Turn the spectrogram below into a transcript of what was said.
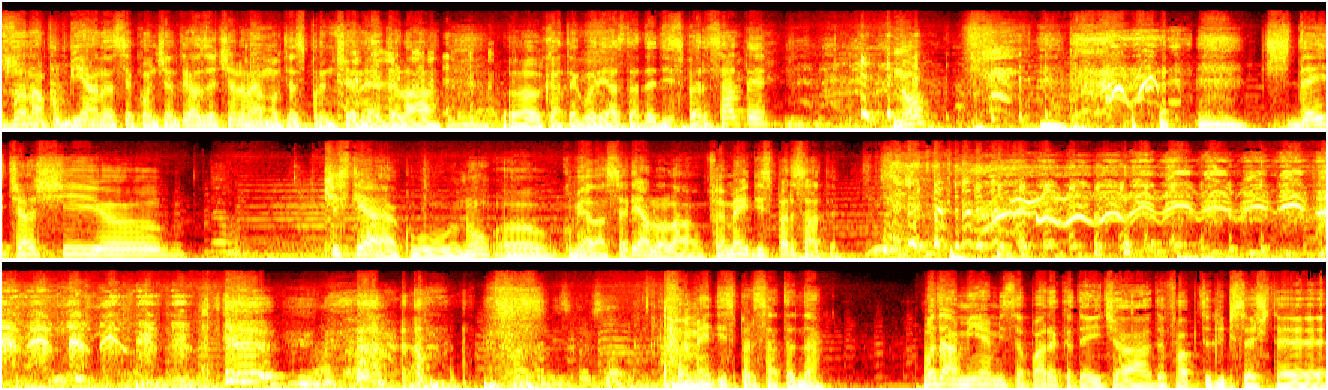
zona pubiană se concentrează cele mai multe sprâncene de la uh, categoria asta de dispersate, nu? și de aici și uh, chestia aia cu, nu? Uh, cum era? Serialul ăla, femei dispersate. Femei dispersate, da. Mă, da, mie mi se pare că de aici, de fapt, lipsește...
